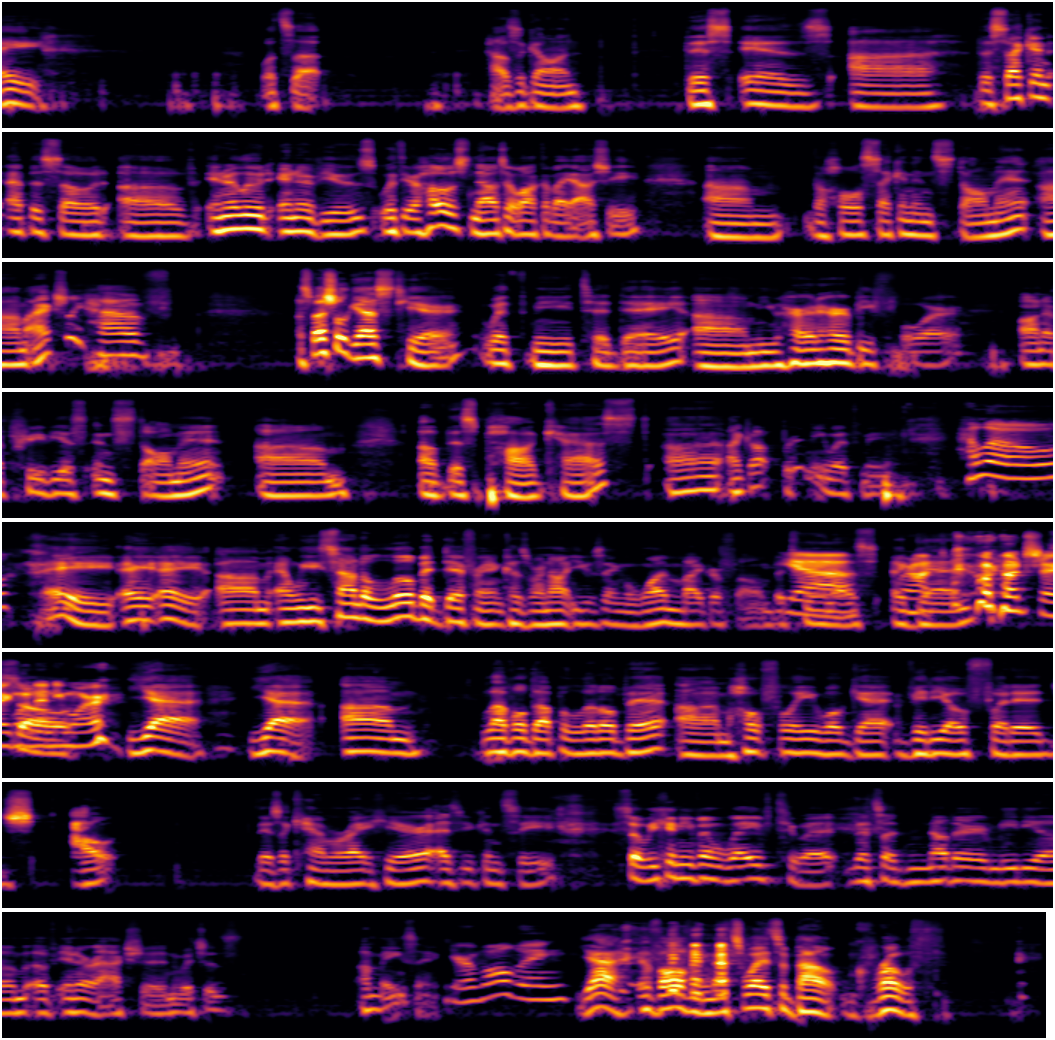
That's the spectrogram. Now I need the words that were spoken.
Hey, what's up? How's it going? This is uh, the second episode of Interlude Interviews with your host, Naoto Wakabayashi. Um, the whole second installment. Um, I actually have a special guest here with me today. Um, you heard her before on a previous installment um, of this podcast. Uh, I got Brittany with me. Hello. Hey, hey, hey. Um, and we sound a little bit different because we're not using one microphone between yeah, us we're again. Not, we're not sharing So, one anymore. Yeah, yeah. Um, leveled up a little bit. Um, hopefully, we'll get video footage out. There's a camera right here, as you can see. So we can even wave to it. That's another medium of interaction, which is amazing. You're evolving. Yeah, evolving. That's what it's about growth,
